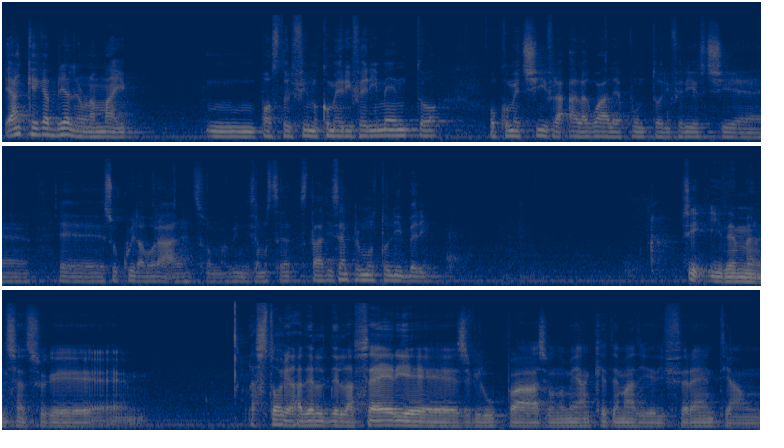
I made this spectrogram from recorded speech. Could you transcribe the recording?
E anche Gabriele non ha mai mh, posto il film come riferimento o come cifra alla quale appunto riferirci e, e su cui lavorare, insomma, quindi siamo stati sempre molto liberi. Sì, idem, nel senso che la storia del, della serie sviluppa secondo me anche tematiche differenti, ha un,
